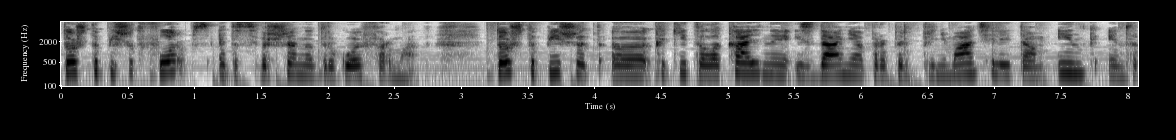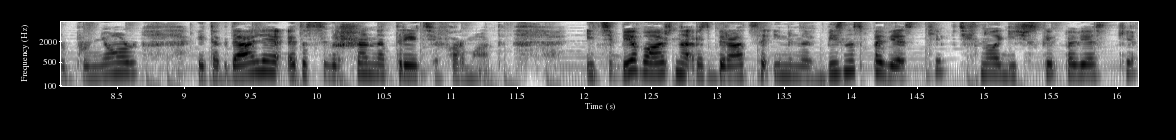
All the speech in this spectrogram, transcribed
То, что пишет Forbes, это совершенно другой формат. То, что пишут э, какие-то локальные издания про предпринимателей, там Inc., Entrepreneur и так далее, это совершенно третий формат. И тебе важно разбираться именно в бизнес-повестке, в технологической повестке,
